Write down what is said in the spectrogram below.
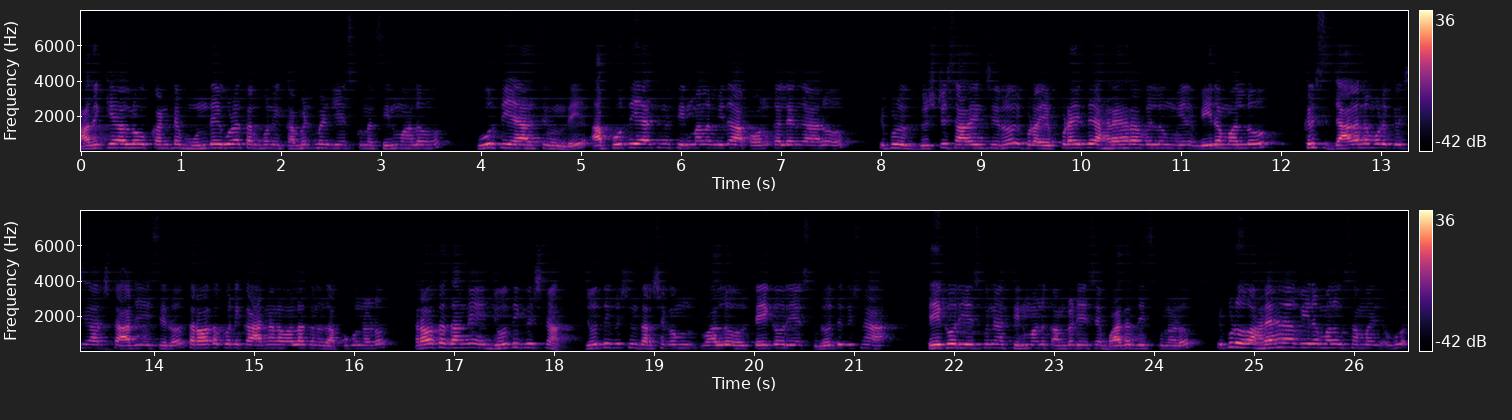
రాజకీయాల్లో కంటే ముందే కూడా తను కొన్ని కమిట్మెంట్ చేసుకున్న సినిమాలు పూర్తి చేయాల్సి ఉంది. ఆ పూర్తి చేయాల్సిన సినిమాల మీద ఆ పవన్ కళ్యాణ్ గారు ఇప్పుడు దృష్టి సాధించారు ఇప్పుడు ఎప్పుడైతే హరహర వీళ్ళు వీరమల్లు క్రిష్ జాగర్లమూడి కృష్ణ గారు స్టార్ట్ చేసారో తర్వాత కొన్ని కారణాల వల్ల తను తప్పుకున్నాడు. తర్వాత దాన్ని జ్యోతి కృష్ణ జ్యోతి కృష్ణ దర్శకం వాళ్ళు టేక్ ఓవర్ చేసుకు జ్యోతి కృష్ణ టేక్ ఓవర్ చేసుకుని ఆ సినిమాను కంప్లీట్ చేసే బాధ్యత తీసుకున్నాడు. ఇప్పుడు హరహర వీరమలకు సంబంధించి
